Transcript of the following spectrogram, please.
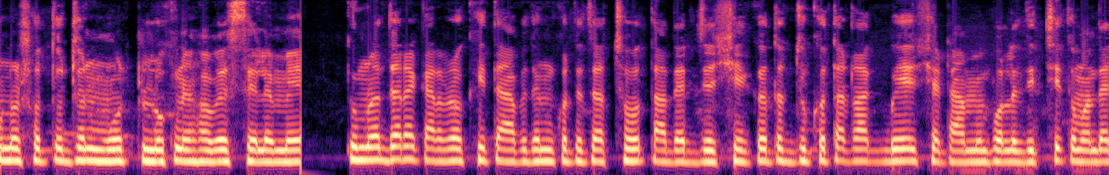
উনসত্তর জন মোট লোক নেওয়া হবে, ছেলে, মেয়ে। তোমরা যারা কারারক্ষীতে আবেদন করতে চাচ্ছ, তাদের যে শিক্ষাগত যোগ্যতা লাগবে সেটা আমি বলে দিচ্ছি। তোমাদের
